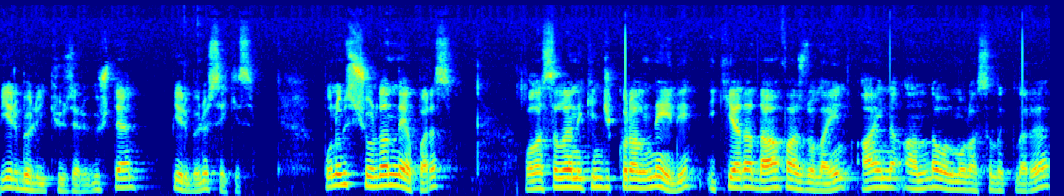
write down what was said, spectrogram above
1 bölü 2 üzeri 3'ten 1 bölü 8. Bunu biz şuradan ne yaparız? Olasılığın ikinci kuralı neydi? İki ya da daha fazla olayın aynı anda olma olasılıkları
